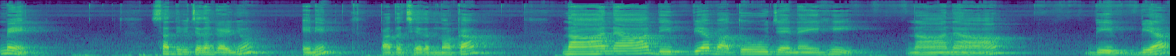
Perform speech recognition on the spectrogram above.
മേ. സന്ധിവിച്ഛേദം കഴിഞ്ഞു. ഇനി പദച്ഛേദം നോക്കാം. നാനാ ദിവ്യവധൂജനൈ നാനാ ദിവ്യ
